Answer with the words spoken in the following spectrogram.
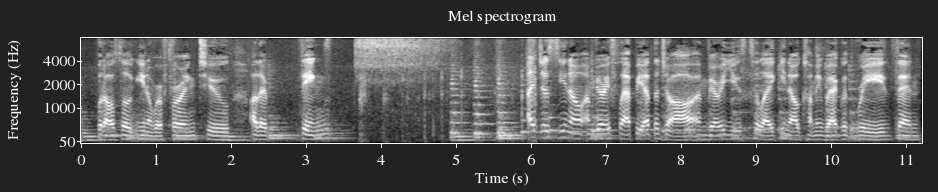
but also, you know, referring to other things. I just, you know, I'm very flappy at the jaw. I'm very used to like, you know, coming back with reads and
